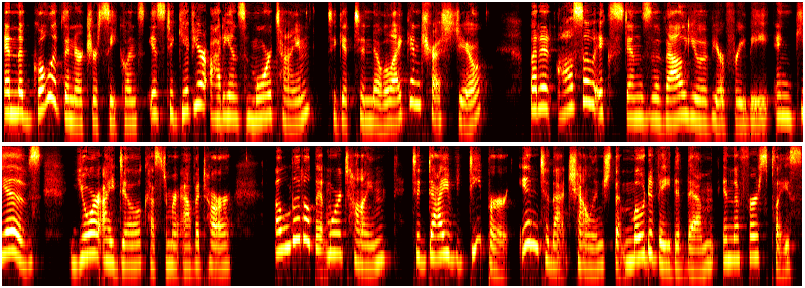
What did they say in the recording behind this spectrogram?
And the goal of the nurture sequence is to give your audience more time to get to know, like, and trust you. But it also extends the value of your freebie and gives your ideal customer avatar a little bit more time to dive deeper into that challenge that motivated them in the first place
